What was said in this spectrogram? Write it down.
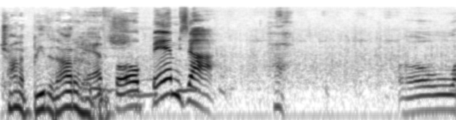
trying to beat it out of her. Careful, Bimza. Oh,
